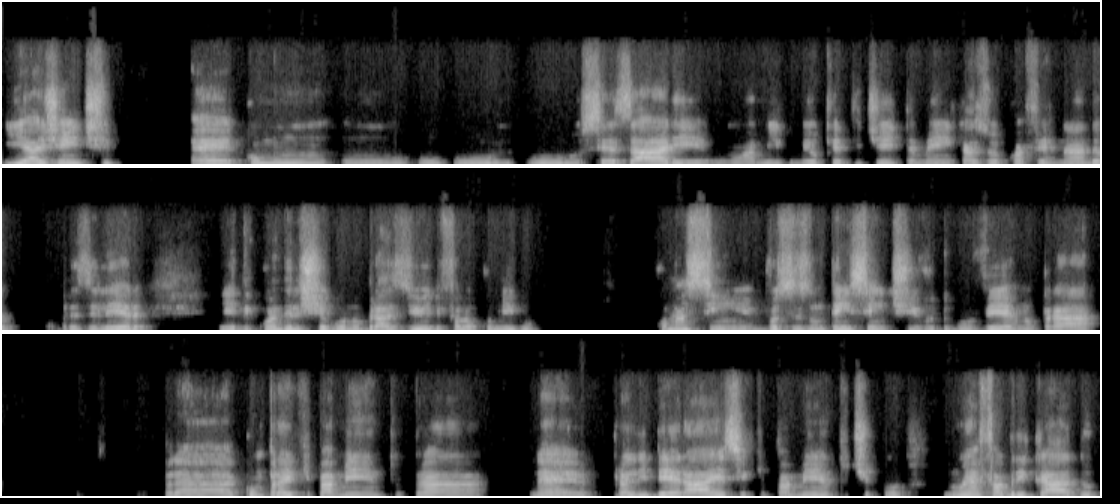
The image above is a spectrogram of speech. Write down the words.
e a gente, é, como um, um, o, o, o Cesare, um amigo meu que é DJ também, casou com a Fernanda, brasileira, ele quando ele chegou no Brasil, ele falou comigo, como assim? Vocês não têm incentivo do governo para para comprar equipamento, para né, para liberar esse equipamento. Tipo, não é fabricado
